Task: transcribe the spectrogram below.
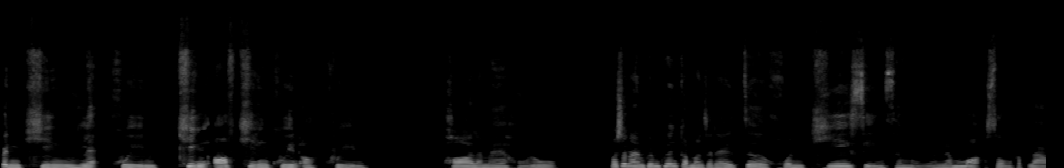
เป็น King และ Queen King of King Queen of Queen พ่อและแม่ของโลก เพราะฉะนั้นเพื่อนๆกำลังจะได้เจอคนที่ศีลเสมอและเหมาะสมกับเรา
